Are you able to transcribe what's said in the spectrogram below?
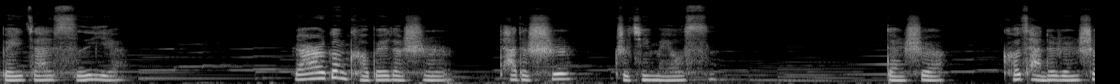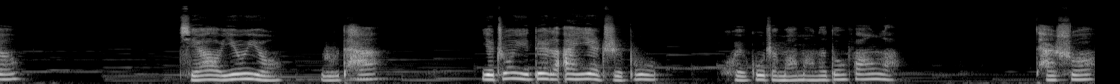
悲哉死也！然而更可悲的是，他的诗至今没有死。但是，可惨的人生，桀骜英勇如他。也终于对了暗夜止步，回顾着茫茫的东方了。他说：“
